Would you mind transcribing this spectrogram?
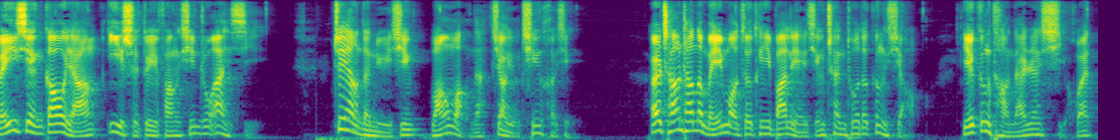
眉线高扬，亦使对方心中暗喜。这样的女性往往呢较有亲和性，而长长的眉毛则可以把脸型衬托得更小，也更讨男人喜欢。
